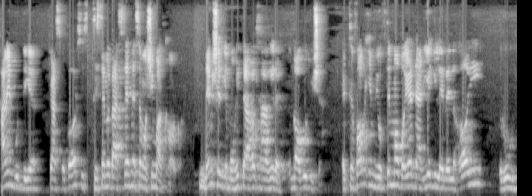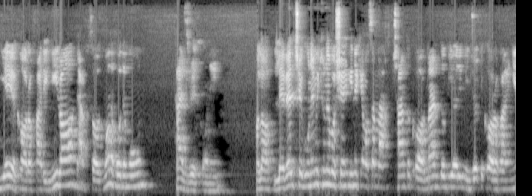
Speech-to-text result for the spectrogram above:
همین بود دیگه. کسب و کار سیستم بسته مثل ماشین باید کار کنه. نمیشه دیگه محیط در حال تغییره. نابود میشه. اتفاقی که میفته ما باید در یک لول هایی روحیه کارآفرینی را در سازمان خودمون تزریق کنیم. حالا لول چگونه می‌تونه باشه؟ اینه که مثلا چند تا کارمند رو بیاریم اینجا که کارآفرینی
